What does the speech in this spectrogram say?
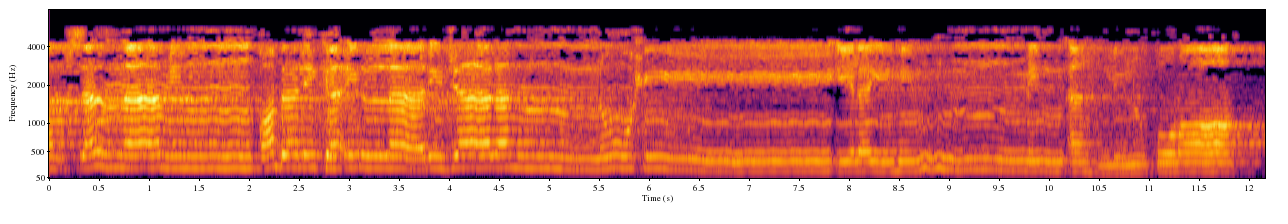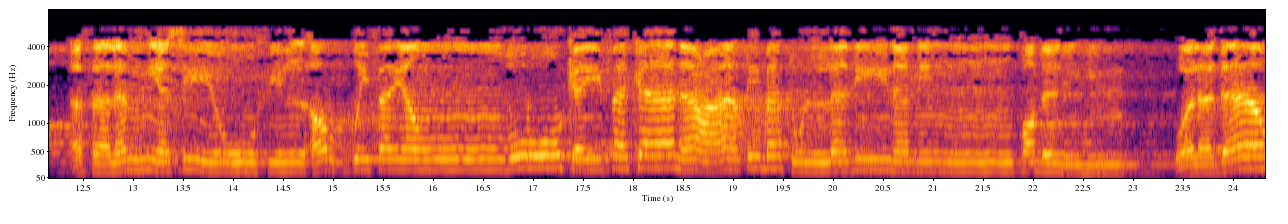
أرسلنا من قبلك إلا رجالا نوحي إليهم من أهل القرى أفلم يسيروا في الأرض فينظروا كيف كان عاقبة الذين من قبلهم ولدار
